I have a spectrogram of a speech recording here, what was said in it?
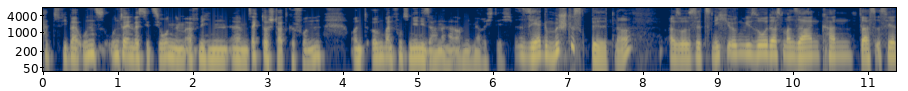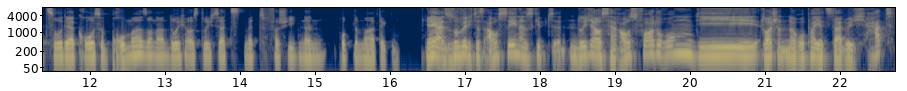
hat wie bei uns Unterinvestitionen im öffentlichen ähm, Sektor stattgefunden. Und irgendwann funktionieren die Sachen dann halt auch nicht mehr richtig. Sehr gemischtes Bild, ne? Also es ist jetzt nicht irgendwie so, dass man sagen kann, das ist jetzt so der große Brummer, sondern durchaus durchsetzt mit verschiedenen Problematiken. Ja, ja, also so würde ich das auch sehen. Also es gibt äh, durchaus Herausforderungen, die Deutschland und Europa jetzt dadurch hat.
